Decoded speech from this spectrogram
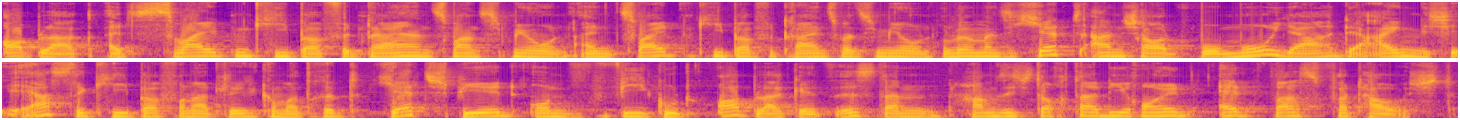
Oblak als zweiten Keeper für 23 Millionen. Einen zweiten Keeper für 23 Millionen. Und wenn man sich jetzt anschaut, wo Moja, der eigentliche erste Keeper von Atletico Madrid, jetzt spielt und wie gut Oblak jetzt ist, dann haben sich doch da die Rollen etwas vertauscht.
